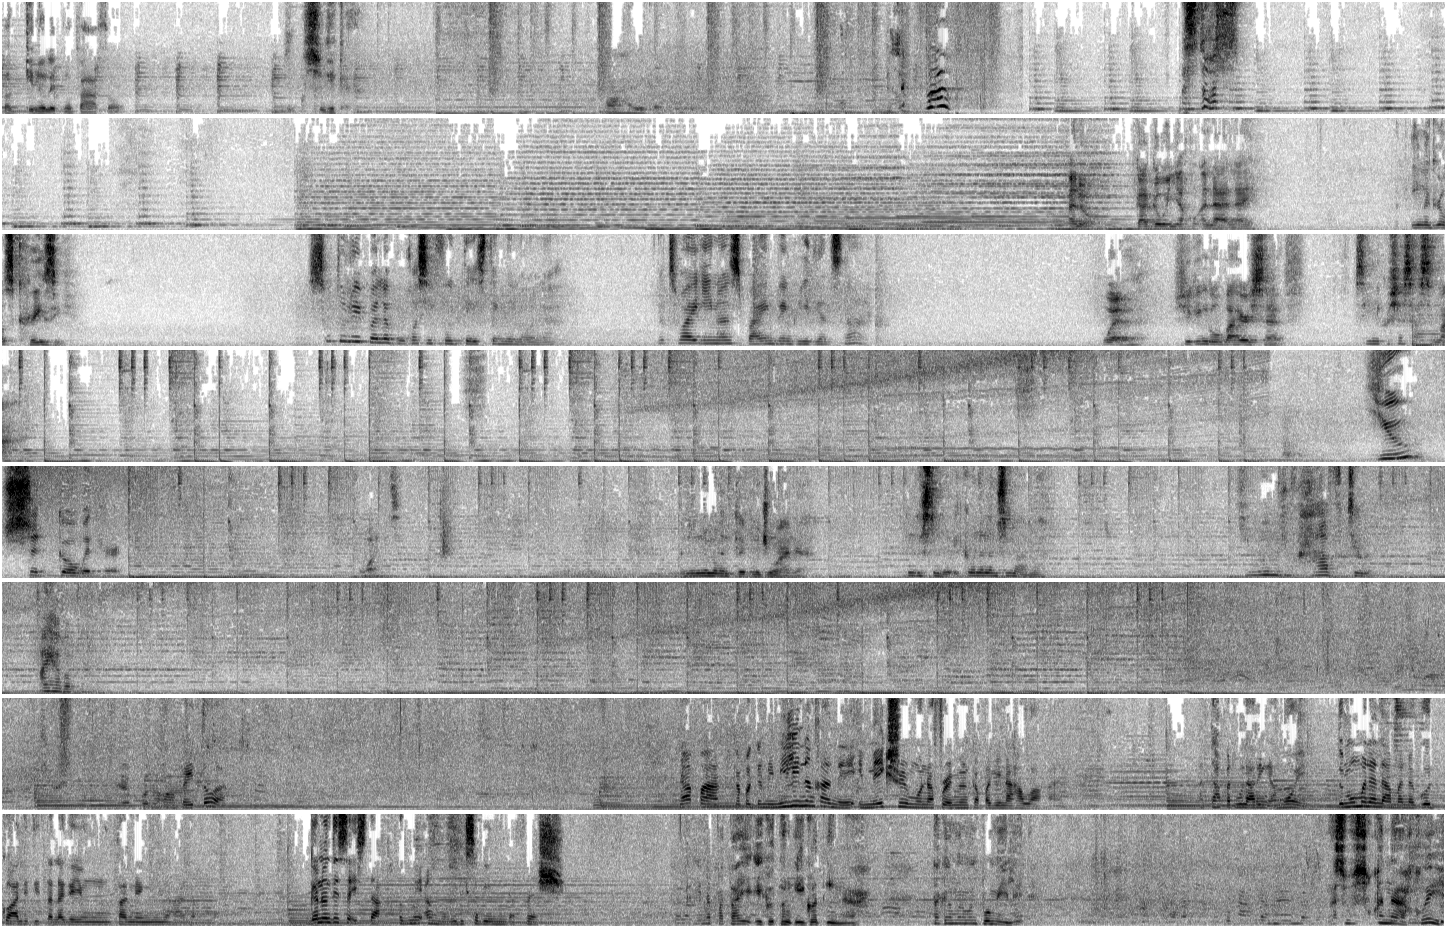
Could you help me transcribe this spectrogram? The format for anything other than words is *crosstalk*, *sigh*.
Pag kinulit mo pa ako, sige ka. Mahal ka. Bastos! Ano? Gagawin niya akong alalay. Ina girl's crazy. So tuloy pala bukas yung food tasting ni Lola. That's why Ina's buying the ingredients na. Well, she can go by herself. Kasi hindi ko siya sasamahan. You should go with her. What? Ano naman ang trip mo, Joanna? Kung gusto mo, ikaw na lang sumama. You know you have to. I have a plan. Okay to ah. Dapat, kapag namimili ng karne, i-make sure mo na firm yun kapag hinahawakan. At dapat wala ring amoy. Doon mo malalaman na good quality talaga yung karne yung hinahanap mo. Ganon din sa isda, kapag may amoy, ibig sabihin nila fresh. Ay na patay, ikot ng ikot, Ina. Tagal mo naman pumili. Nasusuka na ako eh.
